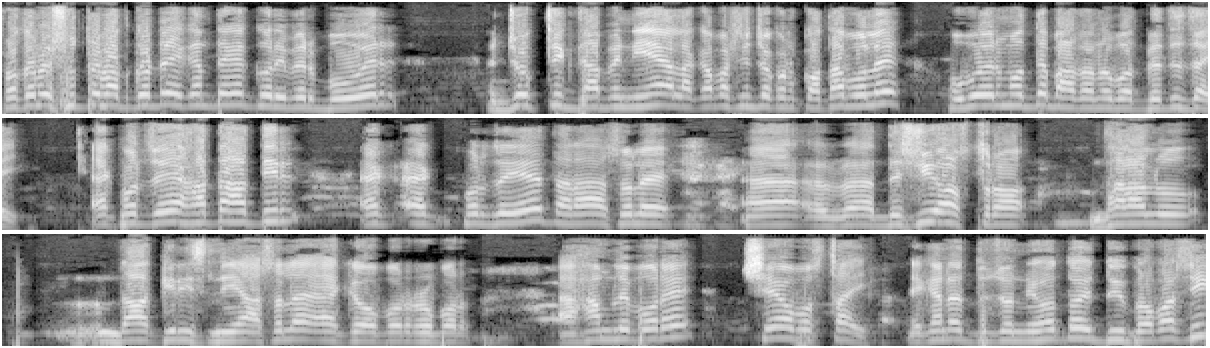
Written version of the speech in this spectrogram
প্রথমে সূত্রপাত ঘটে, এখান থেকে করিমের বউয়ের যৌক্তিক দাবি নিয়ে এলাকাবাসী যখন কথা বলে, উভয়ের মধ্যে বাদানুবাদ বেঁধে যায়। এক পর্যায়ে হাতাহাতির এক এক পর্যায়ে তারা আসলে দেশীয় অস্ত্র, ধারালু দা কিরিস নিয়ে আসলে একে অপরের উপর হামলে পড়ে। সে অবস্থায় এখানে দুজন নিহত দুই প্রবাসী।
